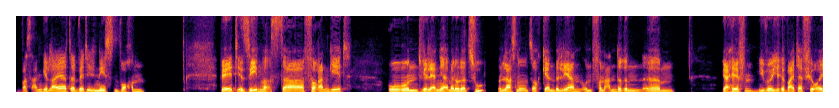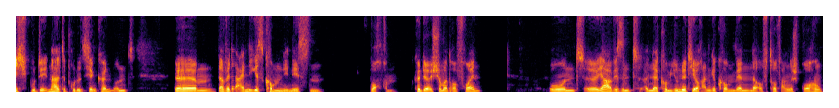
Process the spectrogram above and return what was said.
was angeleiert, da werdet ihr die nächsten Wochen werdet ihr sehen, was da vorangeht. Und wir lernen ja immer nur dazu und lassen uns auch gern belehren und von anderen ähm, ja, helfen, wie wir hier weiter für euch gute Inhalte produzieren können. Und ähm, da wird einiges kommen die nächsten Wochen. Könnt ihr euch schon mal drauf freuen? Und äh, ja, wir sind in der Community auch angekommen, werden da oft drauf angesprochen,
